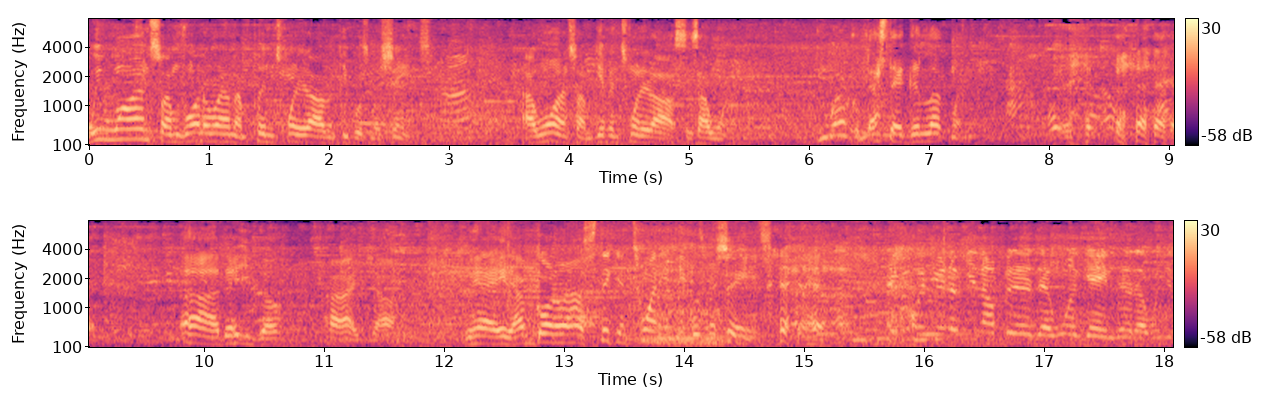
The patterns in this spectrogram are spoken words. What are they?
We won, so I'm going around. I'm putting twenty dollars in people's machines. I won, so I'm giving twenty dollars since I won. You're welcome. That's that good luck money. ah, there you go. All right, y'all. We had 80. I'm going around sticking 20 in people's machines. Hey, you up getting off of that one game that uh, when you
